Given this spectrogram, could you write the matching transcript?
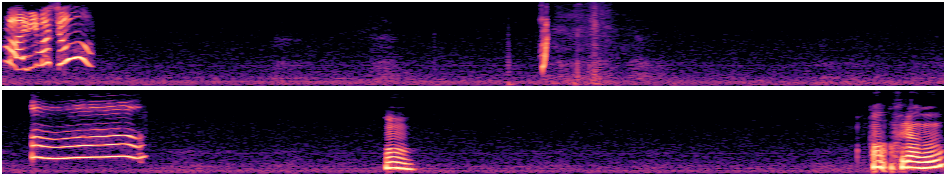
参りましょううん。あフラグ？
